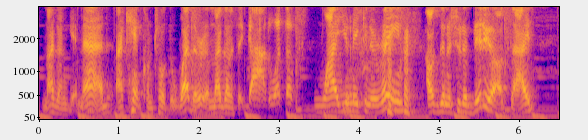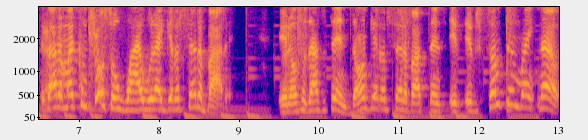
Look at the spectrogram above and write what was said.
I'm not gonna get mad. I can't control the weather. I'm not gonna say, God, what the why are you making it rain? I was gonna shoot a video outside. It's yeah. out of my control. So why would I get upset about it? You know, so that's the thing. Don't get upset about things. If if something right now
